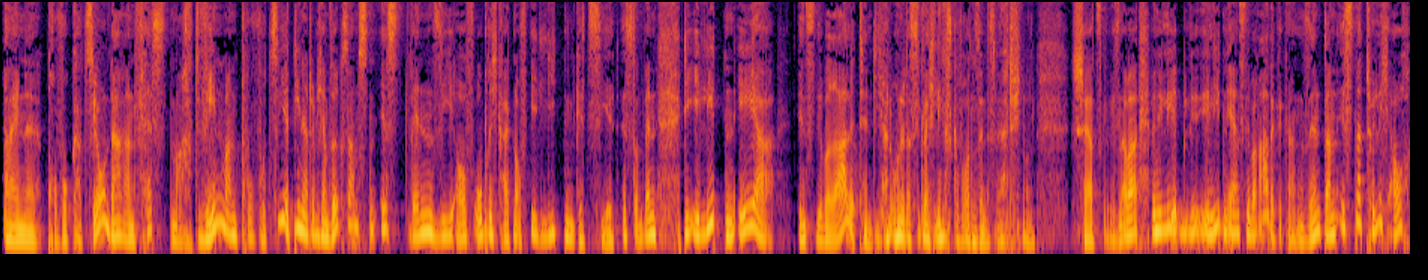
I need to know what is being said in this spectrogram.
eine Provokation daran festmacht, wen man provoziert, die natürlich am wirksamsten ist, wenn sie auf Obrigkeiten, auf Eliten gezielt ist. Und wenn die Eliten eher ins Liberale tendieren, ohne dass sie gleich links geworden sind. Das wäre natürlich nur ein Scherz gewesen. Aber wenn die Eliten eher ins Liberale gegangen sind, dann ist natürlich auch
